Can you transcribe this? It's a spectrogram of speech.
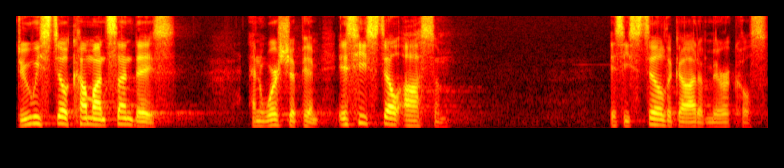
Do we still come on Sundays and worship Him? Is He still awesome? Is He still the God of miracles?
